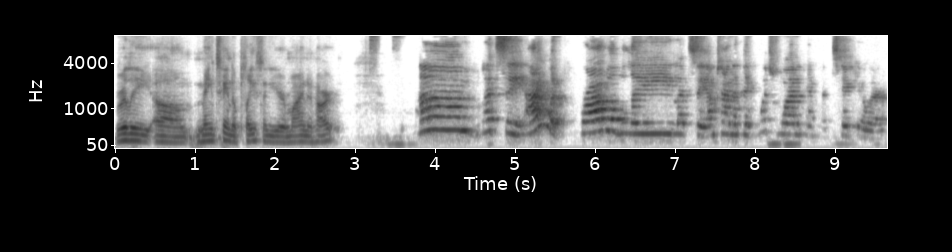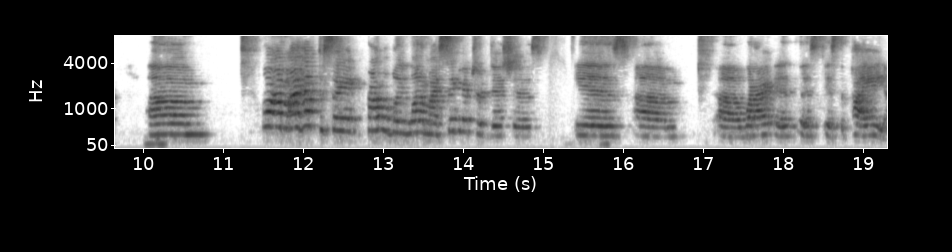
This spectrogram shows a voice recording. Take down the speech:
really um, maintained a place in your mind and heart um let's see i would probably let's see i'm trying to think which one in particular um well i have to say probably one of my signature dishes is um, uh, what I is, is the paella.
